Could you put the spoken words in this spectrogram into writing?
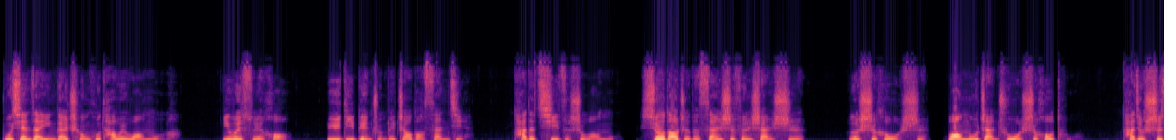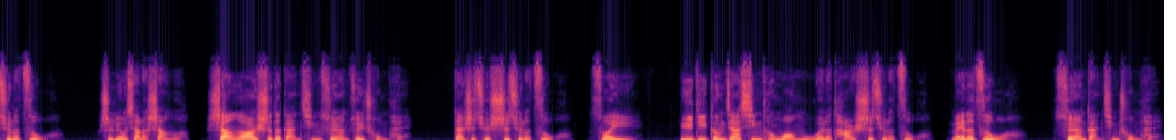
不现在应该称呼她为王母了，因为随后玉帝便准备昭告三界，他的妻子是王母。修道者的三师分善师、恶师和我师。王母斩出我师后土，他就失去了自我，只留下了善恶。善恶二师的感情虽然最充沛，但是却失去了自我，所以。玉帝更加心疼王母，为了他而失去了自我，没了自我。虽然感情充沛，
